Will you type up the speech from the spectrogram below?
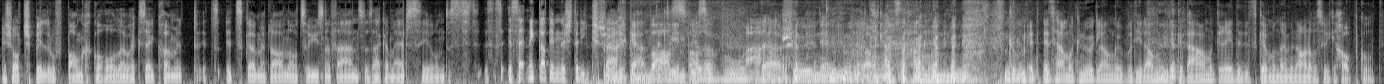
ist auch die Spieler auf die Bank geholt und hat gesagt, komm, jetzt, jetzt gehen wir da noch zu unseren Fans und sagen Merci. Und es, es, es hat nicht gerade in einem Streitgespräch Was wie in Basel. für ein wunderschöner Übergang. Die ganze Harmonie. jetzt, jetzt, haben wir genug lange über die langweiligen Berner geredet, jetzt gehen wir noch mal an, was wirklich abgeht.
